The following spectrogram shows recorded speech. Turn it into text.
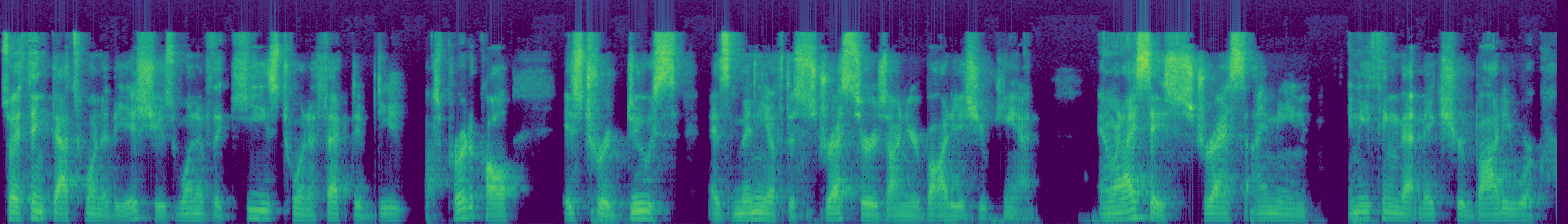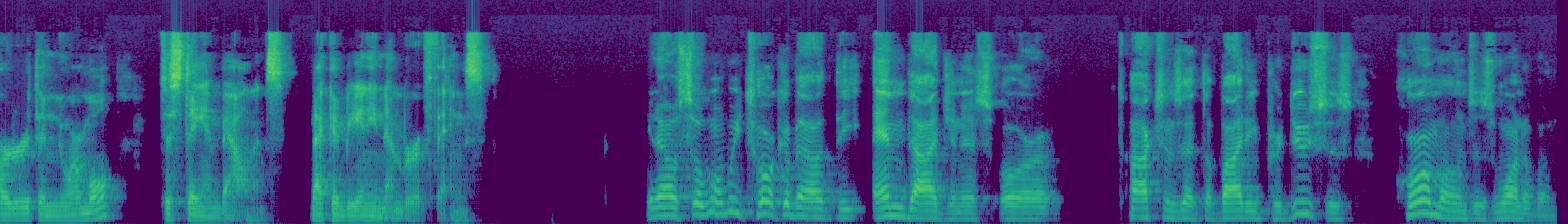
So I think that's one of the issues. One of the keys to an effective detox protocol is to reduce as many of the stressors on your body as you can. And when I say stress, I mean anything that makes your body work harder than normal to stay in balance. That could be any number of things. You know, so when we talk about the endogenous or toxins that the body produces, hormones is one of them.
